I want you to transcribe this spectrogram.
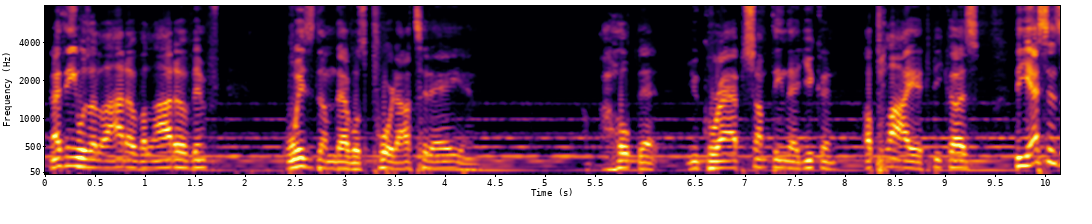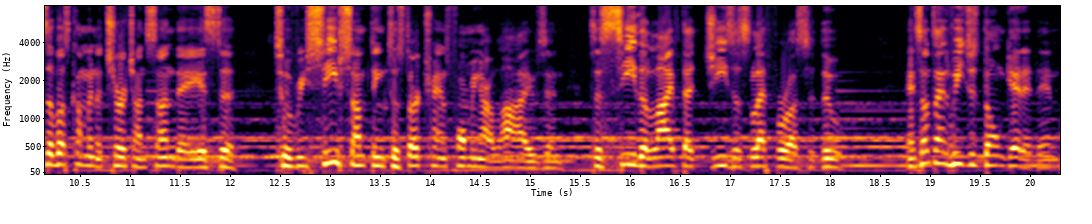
and I think it was a lot of a lot of inf- wisdom that was poured out today, and I hope that you grab something that you can apply it because the essence of us coming to church on Sunday is to to receive something to start transforming our lives and to see the life that Jesus left for us to do. And sometimes we just don't get it. And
